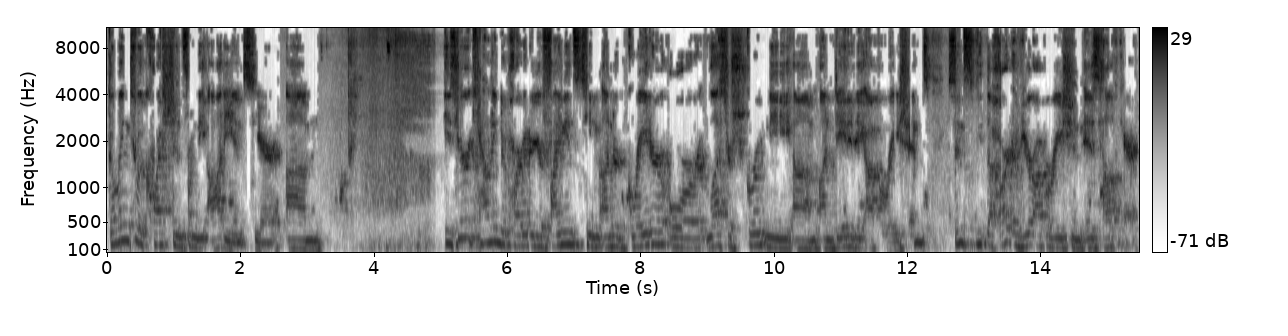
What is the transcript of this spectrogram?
going to a question from the audience here. Um, is your accounting department or your finance team under greater or lesser scrutiny um, on day-to-day operations since the heart of your operation is healthcare?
